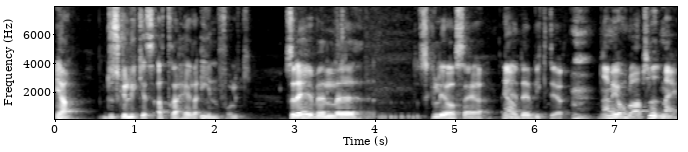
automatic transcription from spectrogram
ja, du ska lyckas attrahera in folk. Så det är väl, eh, skulle jag säga, Ja. är det viktiga. Nej men jag håller absolut med.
